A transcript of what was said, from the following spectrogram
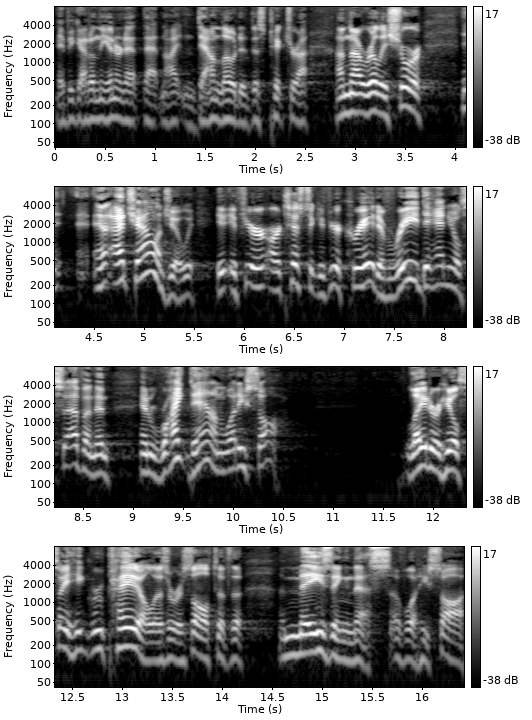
Maybe got on the internet that night and downloaded this picture. I, am not really sure. And I challenge you, if you're artistic, if you're creative, read Daniel 7 and, and write down what he saw. Later, he'll say he grew pale as a result of the amazingness of what he saw.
